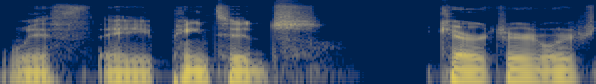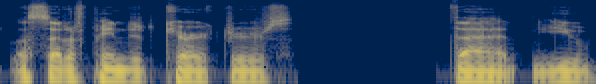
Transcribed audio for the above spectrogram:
with a painted character or a set of painted characters that you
